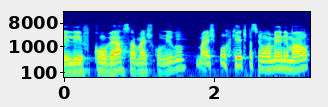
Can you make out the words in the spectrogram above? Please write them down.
ele conversa mais comigo, mas porque, tipo assim, o Homem Animal,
